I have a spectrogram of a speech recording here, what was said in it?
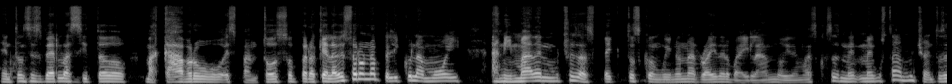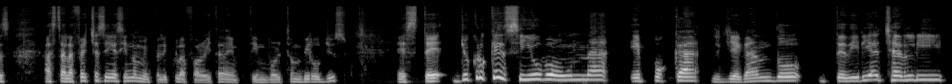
Entonces verlo así todo macabro, espantoso, pero que a la vez fuera una película muy animada en muchos aspectos con Winona Ryder bailando y demás cosas, me, me gustaba mucho. Entonces, hasta la fecha sigue siendo mi película favorita de Tim Burton, Beetlejuice. Este, yo creo que sí hubo una época llegando, te diría Charlie,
